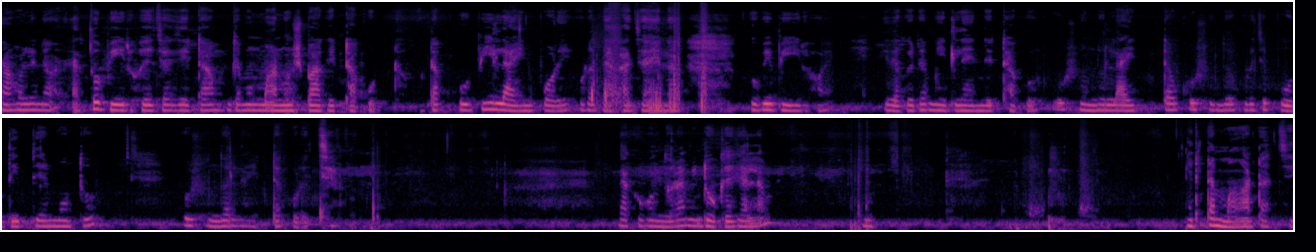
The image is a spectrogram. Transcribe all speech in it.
না হলে না এত ভিড় হয়ে যায় যেটা, যেমন মানুষ বাঘের ঠাকুরটা। ওটা খুবই লাইন পড়ে, ওটা দেখা যায় না। খুবই ভিড় হয়। এই দেখো এটা মিডল্যান্ডের ঠাকুর। খুব সুন্দর লাইটটাও খুব সুন্দর করেছে প্রদীপদের মতো। খুব সুন্দর লাইটটা করেছে। দেখো বন্ধুরা, আমি ঢুকে গেলাম। এটা একটা মাঠ আছে।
